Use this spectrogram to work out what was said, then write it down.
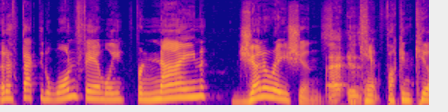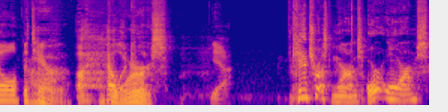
that affected one family for nine generations. That You can't fucking kill the Ah. terror. a hell of a curse. Yeah. Can't trust worms or orms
